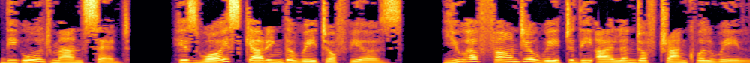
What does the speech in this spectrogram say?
the old man said, his voice carrying the weight of years. You have found your way to the island of Tranquil Vale.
